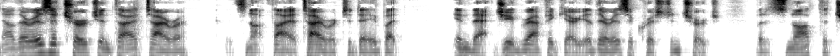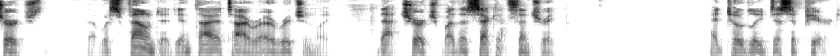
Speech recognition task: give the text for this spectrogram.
Now, there is a church in Thyatira. It's not Thyatira today, but in that geographic area, there is a Christian church. But it's not the church that was founded in Thyatira originally. That church, by the second century, had totally disappeared.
